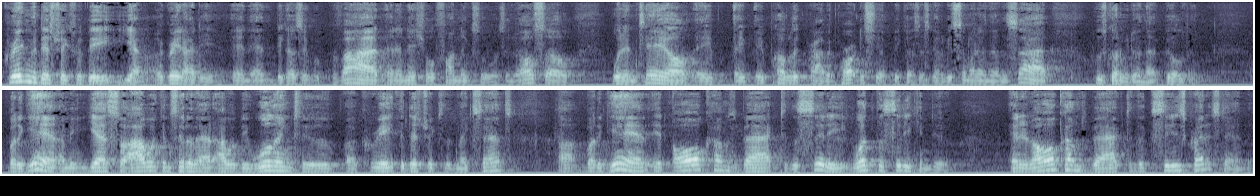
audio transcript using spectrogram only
creating the districts would be, yeah, a great idea, and, and, because it would provide an initial funding source, and also would entail a, a, a public-private partnership because there's going to be somebody on the other side who's going to be doing that building. but again, I mean, yes, so I would consider that. I would be willing to uh, create the districts that make sense. Uh, but again, it all comes back to the city, what the city can do. And it all comes back to the city's credit standing.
